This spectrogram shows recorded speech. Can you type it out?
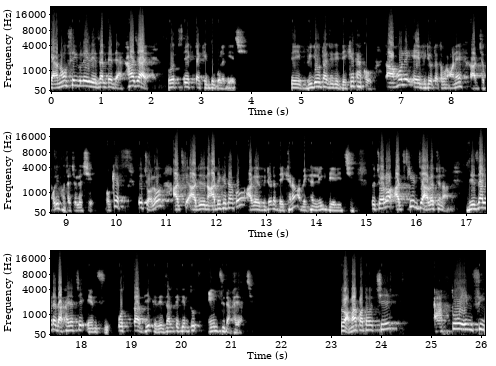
কেন সেগুলো রেজাল্টে দেখা যায়, প্রত্যেকটা কিন্তু বলে দিয়েছি। এই ভিডিওটা যদি দেখে থাকো, তাহলে এই ভিডিওটা তোমার অনেক কার্যকরী হতে চলেছে। ওকে? তো চলো, আজকে আজ যদি না দেখে থাকো আগের ভিডিওটা দেখে নাও, আমি এখানে লিংক দিয়ে দিচ্ছি। তো চলো, আজকের যে আলোচনা রেজাল্টে দেখা যাচ্ছে এনসি অত্যাধিক রেজাল্টে কিন্তু এনসি দেখা যাচ্ছে। তো আমার কথা হচ্ছে, এত এনসি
